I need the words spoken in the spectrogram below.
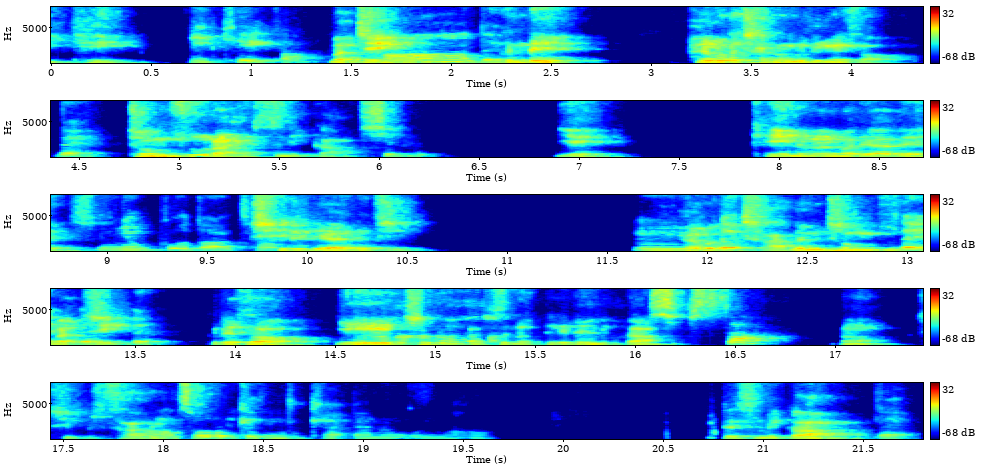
2K 2K가 맞지? 아 네 근데 8보다 작은 거 중에서 네 점수라 했으니까 15얘 K는 얼마 돼야 돼? 16보다 작 7 돼야 되지. 음, 8보다 네. 작은 점수 네, 맞지? 네, 네. 그래서 얘의 아. 최대값은 어떻게 됩니까? 14? 어, 14 아. 저렇게 생각해야 되는구나. 됐습니까? 네.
